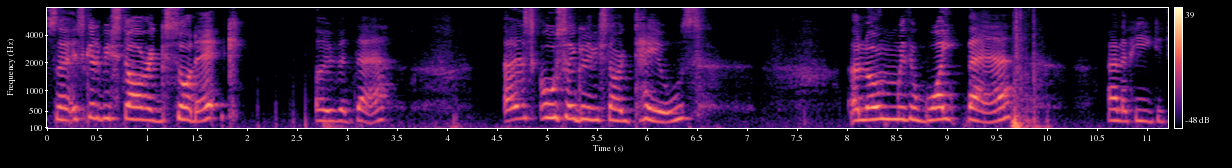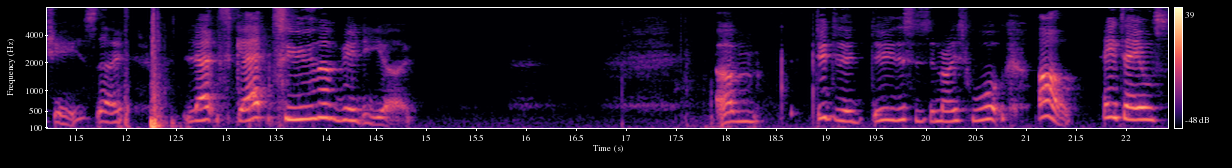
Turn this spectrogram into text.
So it's going to be starring Sonic over there. And it's also going to be starring Tails along with a white bear and a Pikachu. So let's get to the video. Um do, do, do, this is a nice walk. Oh, hey Tails.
